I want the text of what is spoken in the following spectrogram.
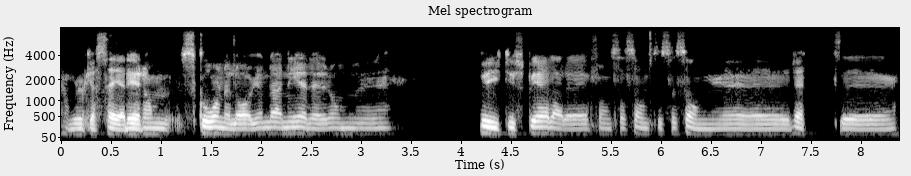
Jag brukar säga det, de Skånelagen där nere, de eh, byter ju spelare från säsong till säsong eh, rätt eh,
